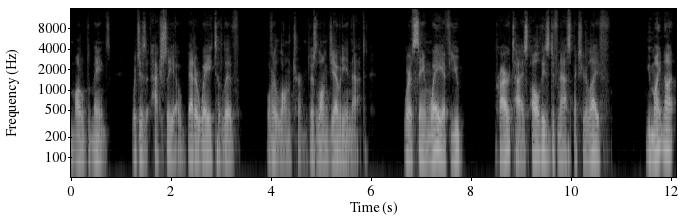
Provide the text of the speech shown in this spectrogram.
modal domains, which is actually a better way to live over the long term. There's longevity in that. Whereas same way, if you prioritize all these different aspects of your life, you might not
